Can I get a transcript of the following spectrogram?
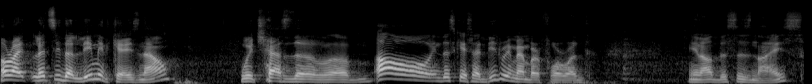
All right, let's see the limit case now, which has the, um, oh, in this case I did remember forward. You know, this is nice.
